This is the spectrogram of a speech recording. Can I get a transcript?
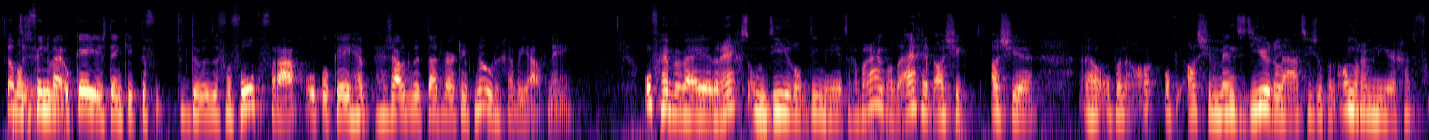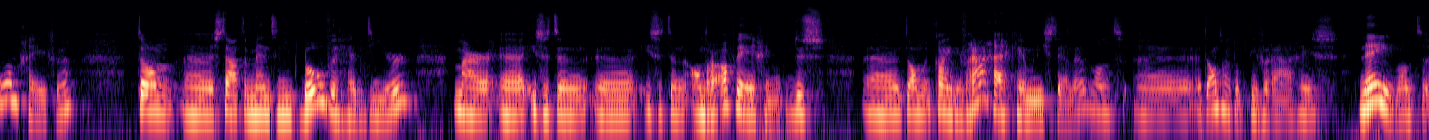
Dat Want is... vinden wij oké okay, is denk ik de, de, de vervolgvraag op... oké, okay, zouden we het daadwerkelijk nodig hebben, ja of nee? Of hebben wij het recht om dieren op die manier te gebruiken? Want eigenlijk als je, als je, uh, op een, op, als je mens-dierrelaties op een andere manier gaat vormgeven, dan uh, staat de mens niet boven het dier, maar uh, is, het een, is het een andere afweging. Dus dan kan je die vraag eigenlijk helemaal niet stellen, want het antwoord op die vraag is Nee, want uh,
